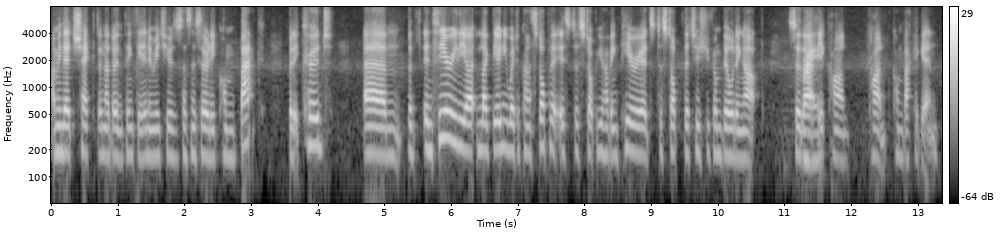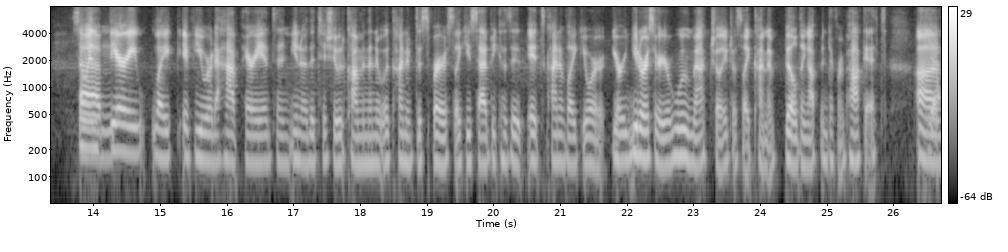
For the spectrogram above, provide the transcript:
I mean, they're checked, and I don't think the endometriosis has necessarily come back, but it could. Um, but in theory, the uh, like the only way to kind of stop it is to stop you having periods, to stop the tissue from building up, so that Right. it can't can't come back again. So in Um, theory, like if you were to have periods and you know the tissue would come and then it would kind of disperse, like you said, because it it's kind of like your your uterus or your womb actually just like kind of building up in different pockets. Um Yeah.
